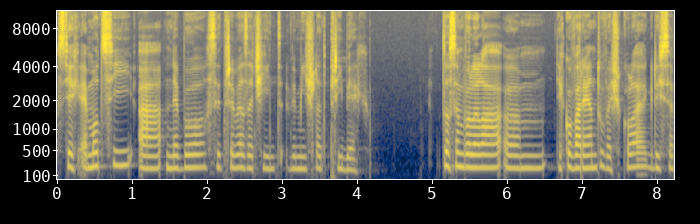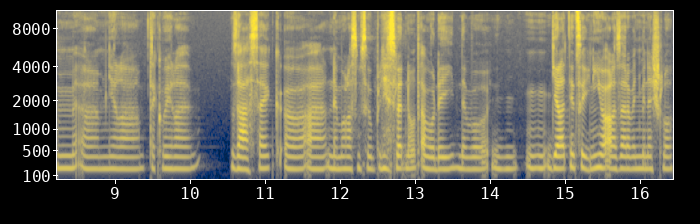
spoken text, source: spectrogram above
z těch emocí a nebo si třeba začít vymýšlet příběh. To jsem volila um, jako variantu ve škole, když jsem uh, měla takovýhle zásek uh, a nemohla jsem se úplně zvednout a odejít nebo dělat něco jiného, ale zároveň mi nešlo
